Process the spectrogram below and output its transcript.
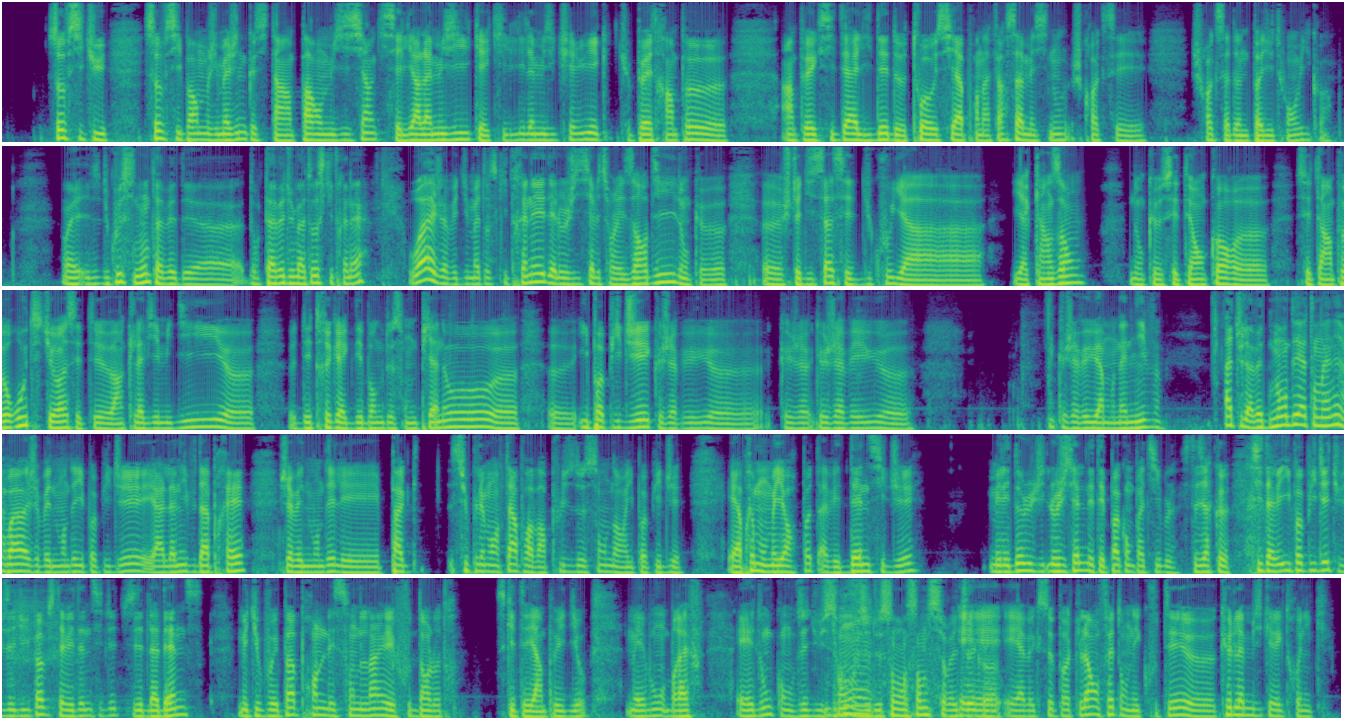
Sauf si tu, sauf si par exemple, j'imagine que si t'as un parent musicien qui sait lire la musique et qui lit la musique chez lui et que tu peux être un peu, euh, un peu excité à l'idée de toi aussi apprendre à faire ça, mais sinon, je crois que c'est, je crois que ça donne pas du tout envie, quoi. Ouais, et du coup, sinon, t'avais des, euh, donc t'avais du matos qui traînait? Ouais, j'avais du matos qui traînait, des logiciels sur les ordis, donc euh, euh, je te dis ça, c'est du coup il y a, il y a 15 ans. Donc euh, c'était encore, euh, c'était un peu roots, tu vois. C'était un clavier MIDI, euh, des trucs avec des banques de son de piano, Hip Hop EJ que j'avais eu, euh, que j'a- que j'avais eu, euh, que j'avais eu à mon anniv. Ah, tu l'avais demandé à ton anniv? Ouais, ouais, j'avais demandé Hip Hop EJ et à l'anniv d'après, j'avais demandé les packs supplémentaires pour avoir plus de sons dans Hip Hop EJ. Et après, mon meilleur pote avait Dance EJ, mais les deux log- logiciels n'étaient pas compatibles. C'est-à-dire que si t'avais Hip Hop EJ, tu faisais du hip hop, si t'avais Dance EJ, tu faisais de la dance, mais tu pouvais pas prendre les sons de l'un et les foutre dans l'autre. Ce qui était un peu idiot. Mais bon, bref. Et donc, on faisait du son. vous faisiez du son ensemble sur EJ, quoi. Et, et avec ce pote-là, en fait, on écoutait euh, que de la musique électronique.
